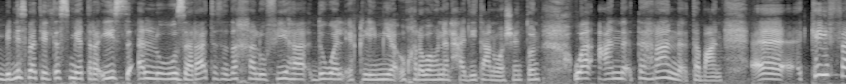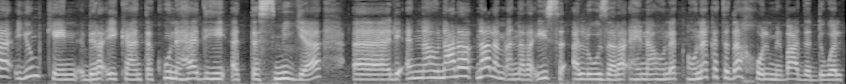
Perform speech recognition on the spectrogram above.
بالنسبة لتسمية رئيس الوزراء تتدخل فيها دول إقليمية أخرى وهنا الحديث عن واشنطن وعن طهران طبعا. كيف يمكن برأيك أن تكون هذه التسمية؟ آه، لأنه نعلم أن رئيس الوزراء هنا هناك هناك تدخل من بعض الدول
